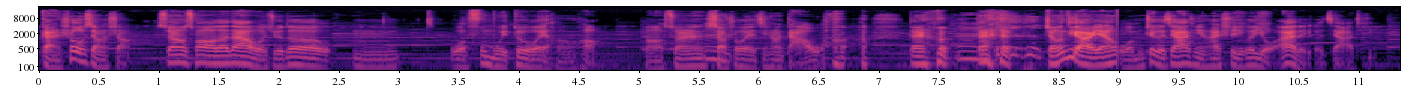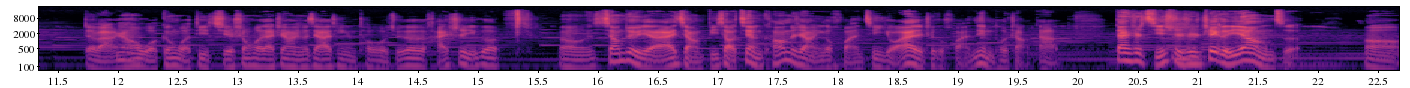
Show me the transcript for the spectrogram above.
感受向上，虽然我从小到大，我觉得嗯，我父母对我也很好啊，虽然小时候也经常打我，但是嗯。但是整体而言，我们这个家庭还是一个有爱的一个家庭，对吧？然后嗯。我跟我弟其实生活在这样一个家庭里头，我觉得还是一个嗯，相对来讲比较健康的这样一个环境，有爱的这个环境里头长大的。但是即使是嗯。这个样子，啊，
